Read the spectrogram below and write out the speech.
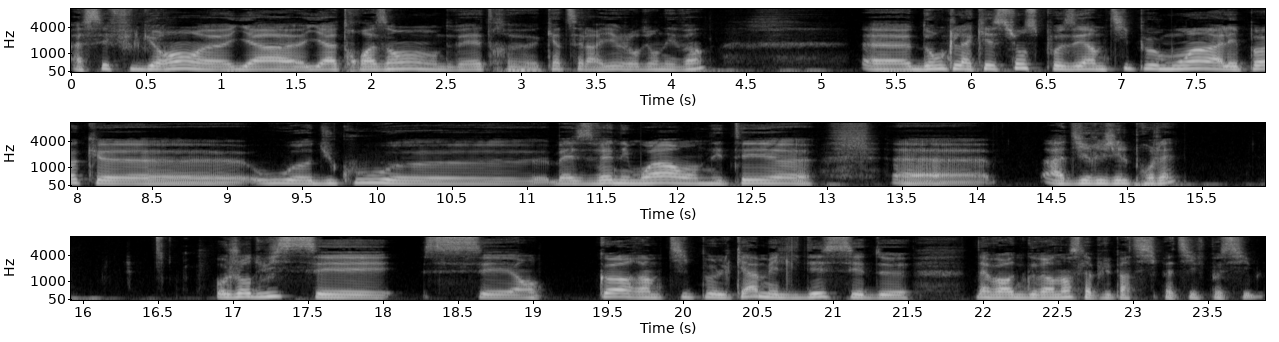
assez fulgurant. Euh, il y a, il y a trois ans, on devait être quatre salariés. Aujourd'hui, on est 20. donc la question se posait un petit peu moins à l'époque où où du coup ben Sven et moi on était à diriger le projet. Aujourd'hui c'est c'est encore un petit peu le cas, mais l'idée c'est de d'avoir une gouvernance la plus participative possible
